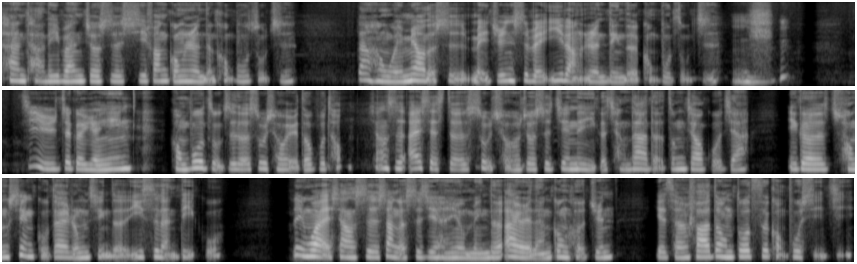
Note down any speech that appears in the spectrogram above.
和塔利班就是西方公认的恐怖组织，但很微妙的是，美军是被伊朗认定的恐怖组织。嗯。基于这个原因。恐怖组织的诉求也都不同，像是 ISIS 的诉求就是建立一个强大的宗教国家，一个重现古代荣景的伊斯兰帝国。另外，像是上个世纪很有名的爱尔兰共和军，也曾发动多次恐怖袭击。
